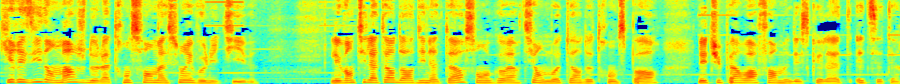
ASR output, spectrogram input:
qui résident en marge de la transformation évolutive. Les ventilateurs d'ordinateurs sont reconvertis en moteurs de transport, les tupperwares forment des squelettes, etc.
